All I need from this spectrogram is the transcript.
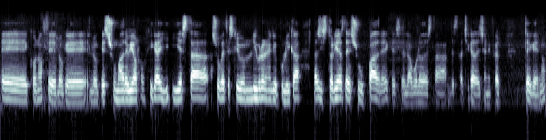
eh, conoce lo que, lo que es su madre biológica y, y, esta, a su vez, escribe un libro en el que publica las historias de su padre, que es el abuelo de esta, de esta chica, de Jennifer Tege, ¿no?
